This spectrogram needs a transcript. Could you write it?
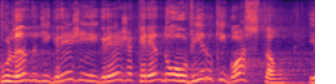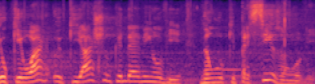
pulando de igreja em igreja, querendo ouvir o que gostam e o que, o que acham que devem ouvir, não o que precisam ouvir.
